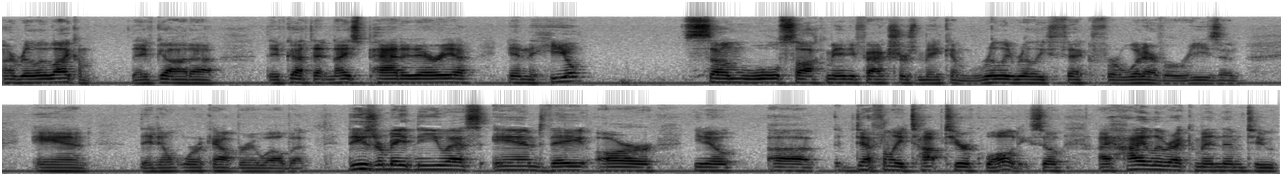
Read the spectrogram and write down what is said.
I really like them. They've got a, they've got that nice padded area in the heel. Some wool sock manufacturers make them really, really thick for whatever reason, and they don't work out very well. But these are made in the U.S. and they are, you know, uh, definitely top tier quality. So I highly recommend them to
